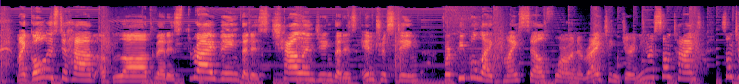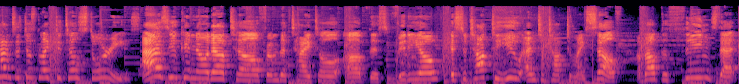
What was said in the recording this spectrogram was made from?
My goal is to have a blog that is thriving, that is challenging, that is interesting for people like myself who are on a writing journey or sometimes sometimes I just like to tell stories. As you can no doubt tell from the title of this video, it's to talk to you and to talk to myself about the things that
